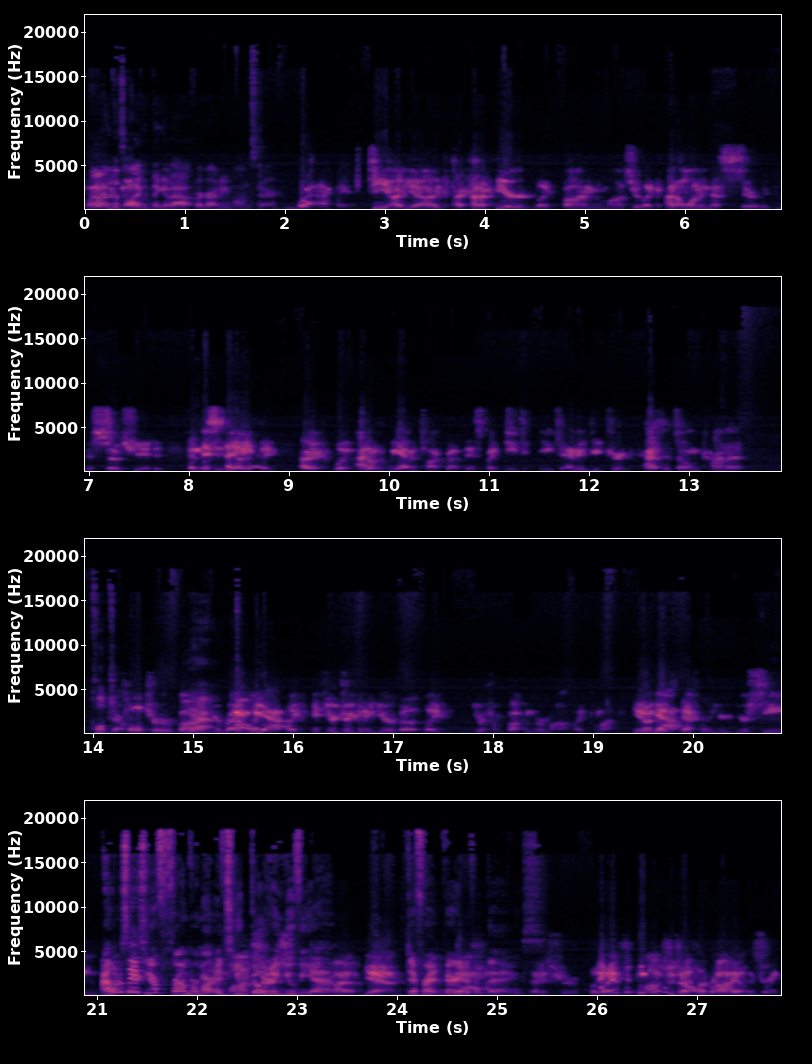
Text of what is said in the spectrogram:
fuck? And that's all I can think about regarding Monster. Whack. See, I, yeah, I, I kind of fear like buying the monster. Like, I don't want to necessarily be associated. And this is the other thing. All right, well, I don't. We haven't talked about this, but each each energy drink has its own kind of Culture. culture or vibe. Yeah. You're right. Oh, like, yeah. Like if you're drinking a yerba, like you're from fucking Vermont. Like come on, you know Yeah. that's definitely your your scene. I want to say like, if you're from Vermont, you're it's you go to UVM. uh, yeah, Different, very Yeah. different things. that is true. But like some monsters are for Colorado Kyles. who drink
